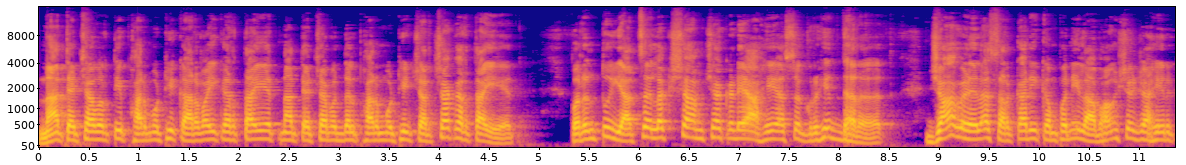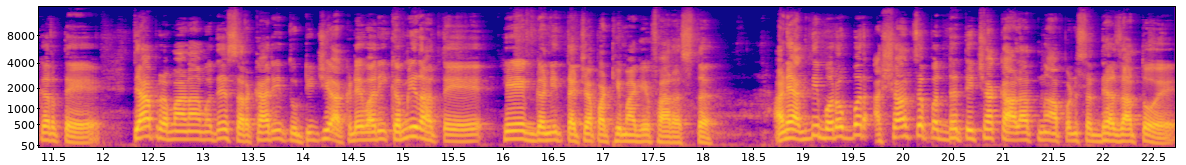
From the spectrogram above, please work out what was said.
ना त्याच्यावरती फार मोठी कारवाई करता येत ना त्याच्याबद्दल फार मोठी चर्चा करता येत परंतु याचं लक्ष आमच्याकडे आहे असं गृहीत धरत ज्या वेळेला सरकारी कंपनी लाभांश जाहीर करते त्या प्रमाणामध्ये सरकारी तुटीची आकडेवारी कमी राहते हे एक गणित त्याच्या पाठीमागे फार असतं. आणि अगदी बरोबर अशाच पद्धतीच्या काळातनं आपण सध्या जातो आहे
